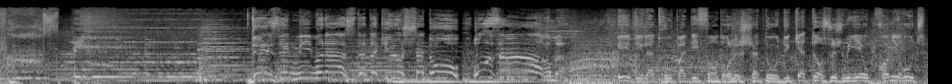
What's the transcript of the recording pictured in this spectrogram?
France. Des ennemis menacent d'attaquer le château aux armes Aidez la troupe à défendre le château du 14 juillet au 1er août.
